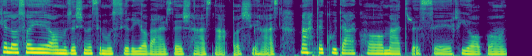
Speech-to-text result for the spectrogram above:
کلاس های آموزشی مثل موسیقی یا ورزش هست نقاشی هست مهد کودک ها مدرسه خیابان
